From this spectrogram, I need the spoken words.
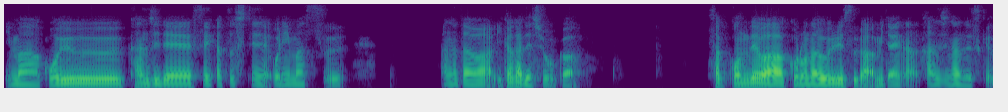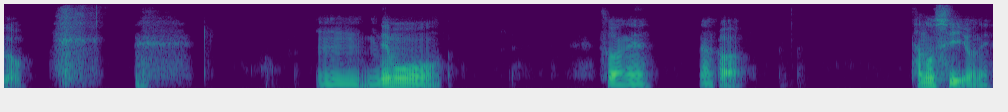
今こういう感じで生活しております。あなたはいかがでしょうか？昨今ではコロナウイルスがみたいな感じなんですけど。うん、でも、そうだね。なんか、楽しいよね。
